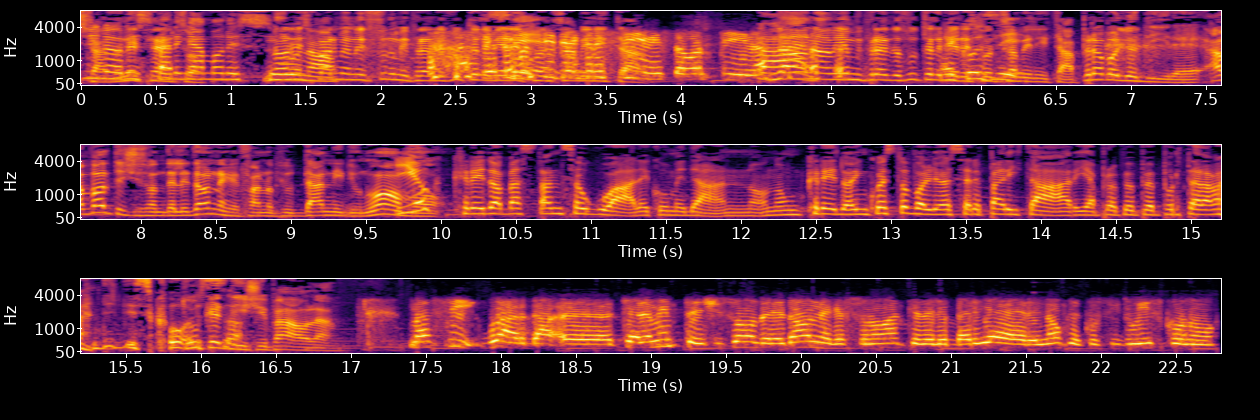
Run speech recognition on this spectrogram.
scherzando. non nel senso, risparmiamo nessuno. Non risparmio nessuno, mi prendo tutte le mie responsabilità. No, no, io mi prendo tutte le È mie così. responsabilità, però voglio dire, a volte ci sono delle donne che fanno più danni di un uomo. Io credo abbastanza uguale come danno, non credo, in questo voglio essere paritaria proprio per portare avanti il discorso. Tu che dici Paola? Ma sì, guarda, eh, chiaramente ci sono delle donne che sono anche delle barriere, no? che costituiscono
